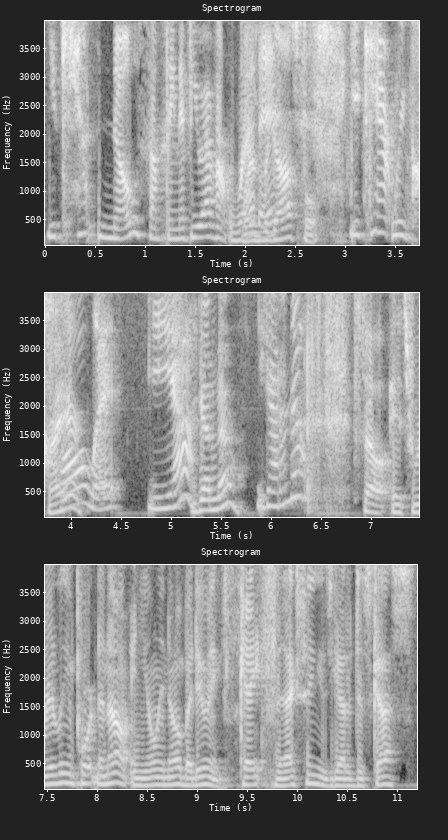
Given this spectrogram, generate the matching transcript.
You can't know something if you haven't read Where's it. the Gospels? You can't recall it. Yeah, You got to know. you got to know. So it's really important to know, and you only know by doing. Okay. The next thing is you got to discuss.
